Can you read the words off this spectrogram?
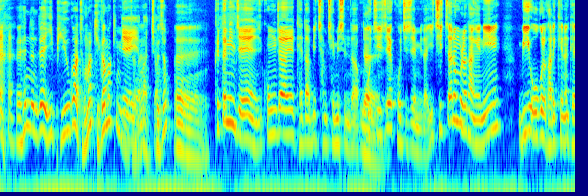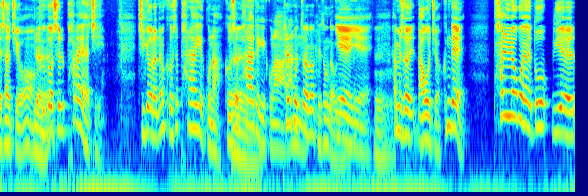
했는데 이 비유가 정말 기가 막힌 예, 예, 비유잖아요. 맞죠. 그죠? 예. 그때는 이제 공자의 대답이 참 재밌습니다. 네. 고지제 고지제입니다. 이 지자는 물론 당연히 미옥을 가리키는 대사죠. 네. 그것을 팔아야지. 직역을 한다면 그것을 팔아야겠구나. 그것을 네. 팔아야 되겠구나. 팔고자가 계속 나오죠. 예, 예. 예. 하면서 나오죠. 근데 팔려고 해도 위에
